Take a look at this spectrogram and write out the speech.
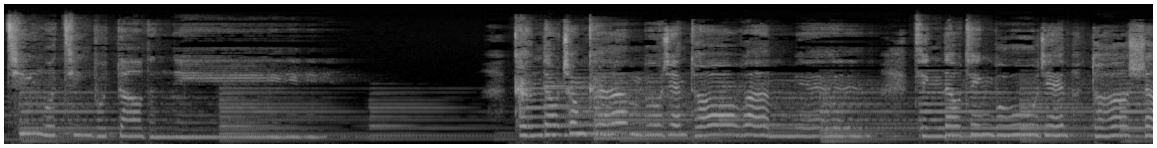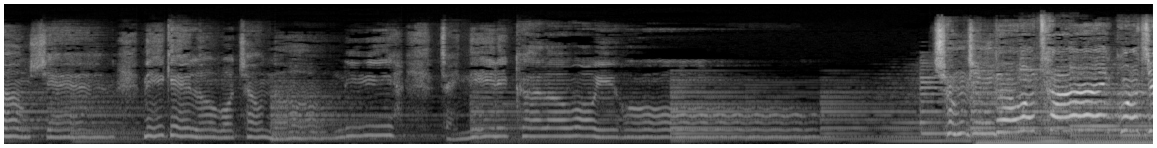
听我听不到的你。看到常看不见的画面，听到听不见的声线。你给了我超能力，在你离开了我以后，曾经的我太过自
